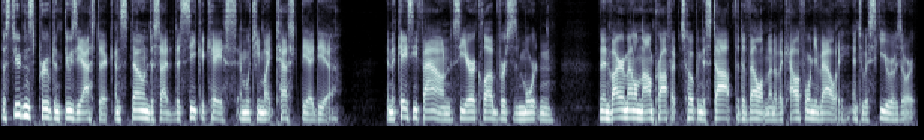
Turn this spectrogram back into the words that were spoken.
The students proved enthusiastic, and Stone decided to seek a case in which he might test the idea. In the case he found, Sierra Club versus Morton, an environmental nonprofit was hoping to stop the development of a California valley into a ski resort.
